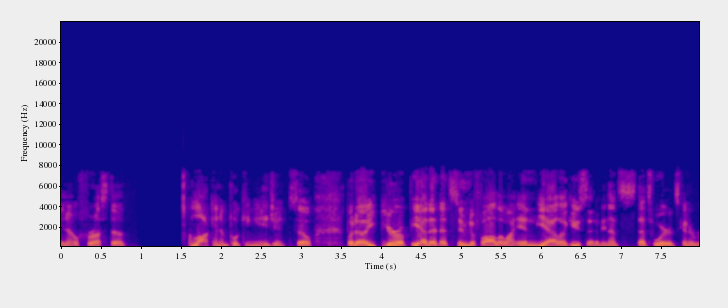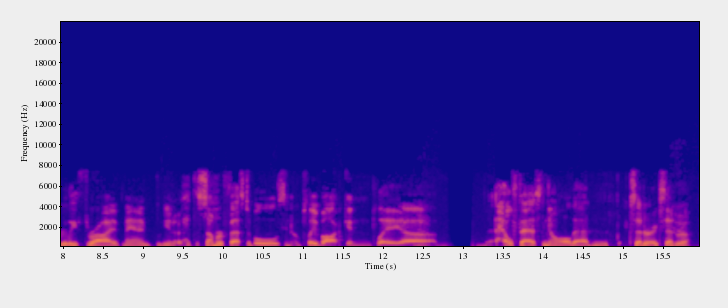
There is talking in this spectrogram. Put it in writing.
you know, for us to lock in a booking agent. So, but uh, Europe, yeah, that, that's soon to follow. And yeah, like you said, I mean, that's that's where it's going to really thrive, man. You know, hit the summer festivals, you know, play Vok and play uh, Hellfest, you know, all that, and et cetera, et cetera. Yeah,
